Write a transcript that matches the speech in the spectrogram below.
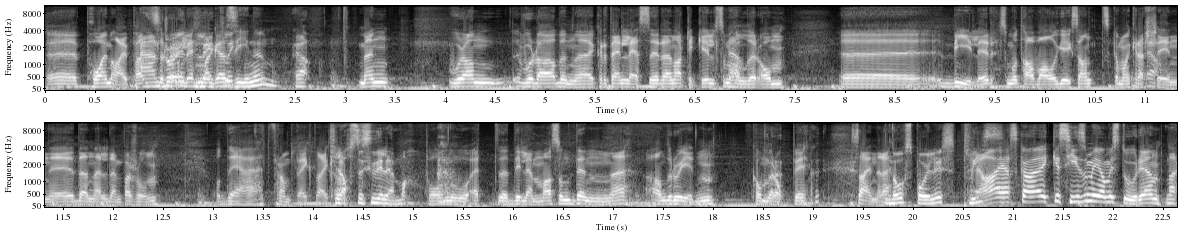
Uh, på en iPad, Android selvfølgelig. Magasinet. ja. Men hvordan, hvor da denne karakteren leser en artikkel som Ja. handler om uh, biler som må ta valg. ikke sant? Skal man krasje Ja. inn i denne eller den personen? Og det er et frampek da? Klassisk dilemma. på noe, et dilemma som denne androiden kommer opp i seinere. No spoilers, please. Ja, jeg skal ikke si så mye om historien, Nei.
